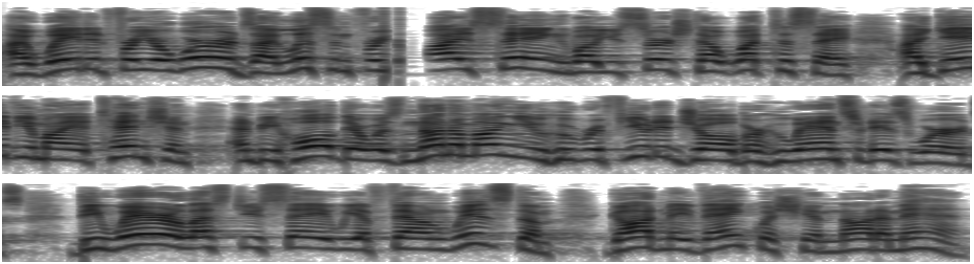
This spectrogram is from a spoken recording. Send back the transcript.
I waited for your words. I listened for your wise saying while you searched out what to say. I gave you my attention, and behold, there was none among you who refuted Job or who answered his words. Beware lest you say, We have found wisdom. God may vanquish him, not a man.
